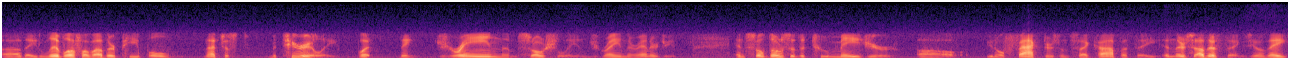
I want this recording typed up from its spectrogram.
Uh, they live off of other people, not just materially, but they drain them socially and drain their energy. And so those are the two major uh, you know factors in psychopathy. And there's other things. You know, they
